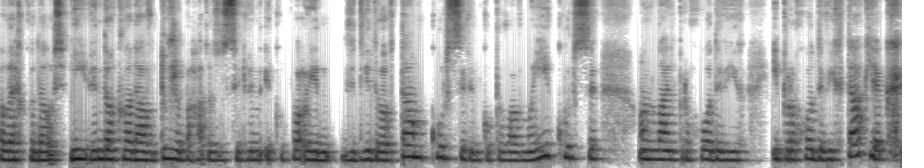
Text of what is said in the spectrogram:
легко далося. Ні, він докладав дуже багато зусиль. Він і купував, він відвідував там курси, він купував мої курси, онлайн проходив їх і проходив їх так, як,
